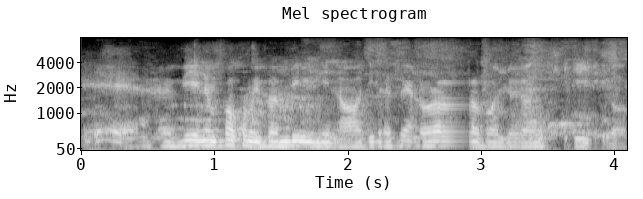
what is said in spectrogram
eh, viene un po' come i bambini, no? Dire beh allora lo voglio anch'io.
